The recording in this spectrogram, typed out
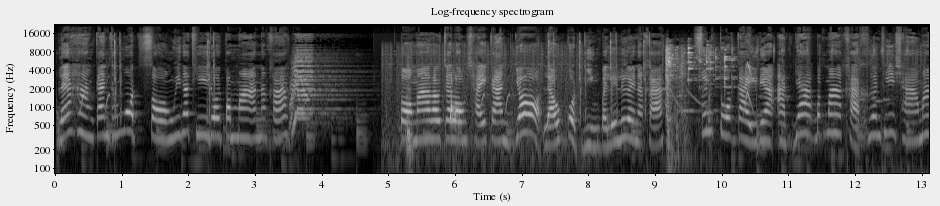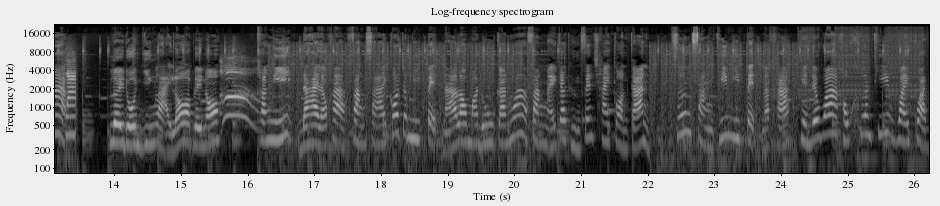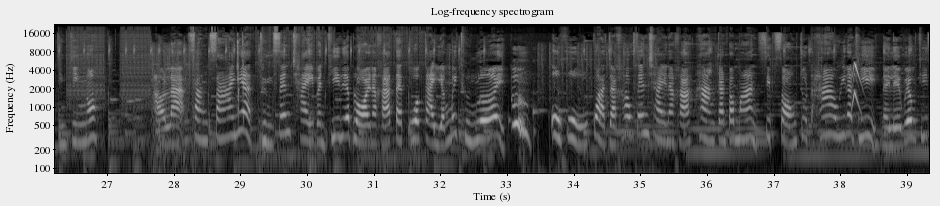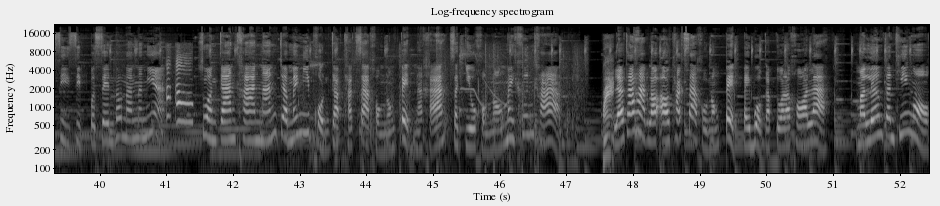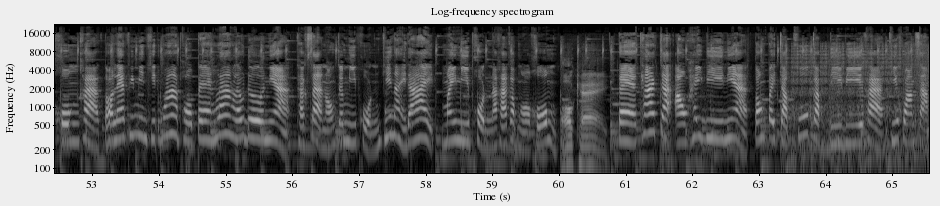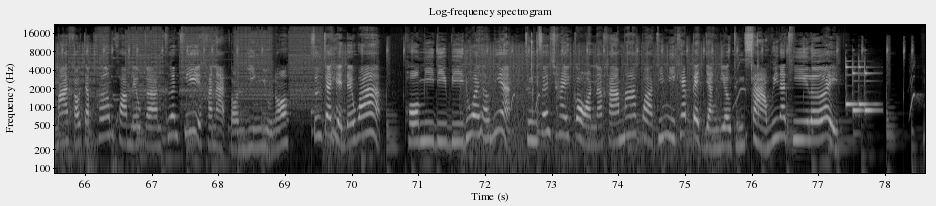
และห่างกันทั้งหมด 2 วินาทีโดยประมาณนะคะ ต่อมาเราจะลองใช้การย่อแล้วกดยิงไปเรื่อยๆนะคะ ซึ่งตัวไก่เนี่ยอัดยากมากๆค่ะ เคลื่อนที่ช้ามาก เลยโดนยิงหลายรอบเลยเนาะครั้งนี้ได้แล้วค่ะ ฝั่งซ้ายก็จะมีเป็ดนะ เรามาดูกันว่าฝั่งไหนจะถึงเส้นชัยก่อนกัน ซึ่งฝั่งที่มีเป็ดนะคะ เห็นได้ว่าเขาเคลื่อนที่ไวกว่าจริง ๆ เนาะ เอาล่ะ ฝั่งซ้ายเนี่ยถึงเส้นชัยเป็นที่เรียบร้อยนะคะ แต่ตัวไก่ยังไม่ถึงเลยโอ้โห กว่าจะเข้าเส้นชัยนะคะ ห่างกันประมาณ 12.5 วินาที ในเลเวลที่ 40%เท่านั้นนะเนี่ย ส่วนการคานนั้นจะไม่มีผลกับทักษะของน้องเป็ดนะคะ สกิลของน้องไม่ขึ้นค่ะ แล้วถ้าหากเราเอาทักษะของน้องเป็ดไปบวกกับตัวละครล่ะ มาเริ่มกันที่หงอคงค่ะ ตอนแรกพี่มินคิดว่าพอแปลงร่างแล้วเดินเนี่ย ทักษะน้องจะมีผลที่ไหนได้ ไม่มีผลนะคะกับหงอคง Okay. แต่ถ้าจะเอาให้ดีเนี่ย ต้องไปจับคู่กับ DB ค่ะ ที่ความสามารถเขาจะเพิ่มความเร็วการเคลื่อนที่ขนาดตอนยิงอยู่เนาะซึ่งจะเห็นได้ว่าพอมี DB ด้วยแล้วเนี่ย ถึงเส้นชัยก่อนนะคะ มากกว่าที่มีแค่เป็ดอย่างเดียวถึง 3 วินาทีเลย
